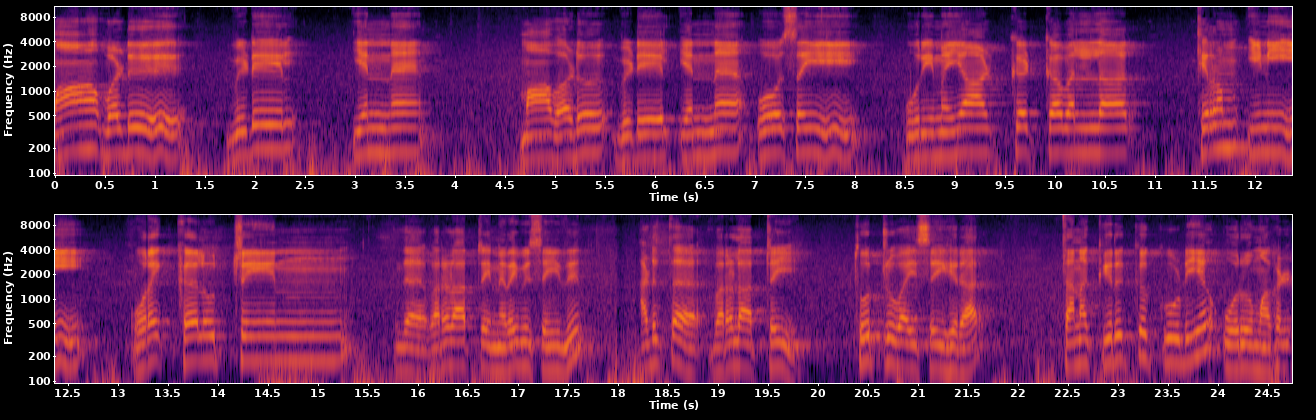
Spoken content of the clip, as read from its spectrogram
மாவடு விடேல் என்ன? மாவடு விடேல் என்ன ஓசை? உரிமையாள் கேட்கவல்லார் திறம் இனி உரைக்கலுற்றேன். இந்த வரலாற்றை நிறைவு செய்து அடுத்த வரலாற்றை தோற்றுவாய் செய்கிறார். தனக்கு இருக்கக்கூடிய ஒரு மகள்.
